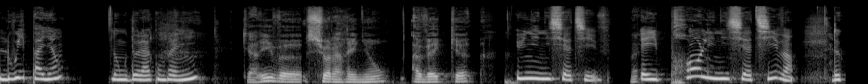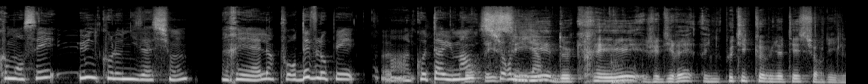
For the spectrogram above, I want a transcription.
Louis Payen, donc de la compagnie, qui arrive euh, sur la Réunion avec euh, une initiative. Et il prend l'initiative de commencer une colonisation réel pour développer euh, un quota humain sur l'île. Essayer de créer, je dirais, une petite communauté sur l'île.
